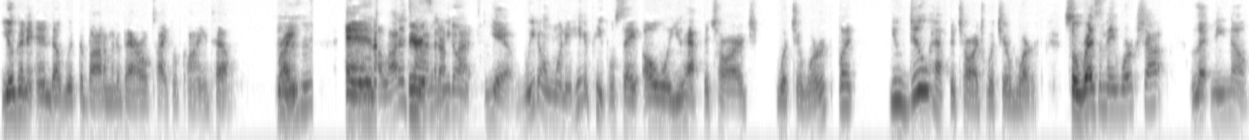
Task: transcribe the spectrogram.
you're going to end up with the bottom of the barrel type of clientele, right? Mhm. And And a lot of times we a lot. don't, yeah, we don't want to hear people say, oh, well, you have to charge what you're worth, but you do have to charge what you're worth. So, resume workshop, let me know.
